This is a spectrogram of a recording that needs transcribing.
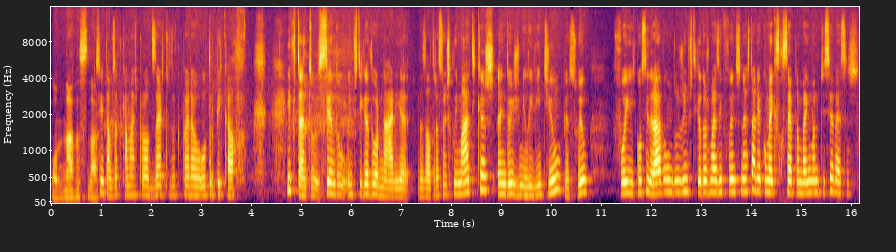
onde nada se dá. Sim, estamos a ficar mais para o deserto do que para o tropical. E, portanto, sendo investigador na área das alterações climáticas, em 2021, penso eu, foi considerado um dos investigadores mais influentes nesta área. Como é que se recebe também uma notícia dessas?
